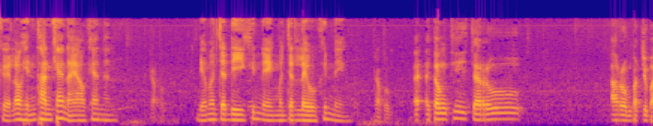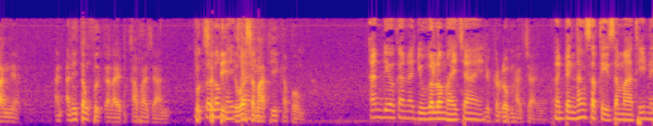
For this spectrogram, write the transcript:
เกิดเราเห็นทันแค่ไหนเอาแค่นั้นครับผมเดี๋ยวมันจะดีขึ้นเองมันจะเร็วขึ้นเอง ครับผมไอ้ไอ้ตรงที่จะรู้อารมณ์ปัจจุบันเนี่ย อันอันนี้ต้องฝึกอะไรครับอาจารย์อยู่ฝึกกับสลมติหายใจหรือว่าสมาธิครับผม อันเดียวกันนะอยู่กับลมหายใจ อยู่กับลมหายใจนะครับมันเป็นทั้งสติสมาธิใน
